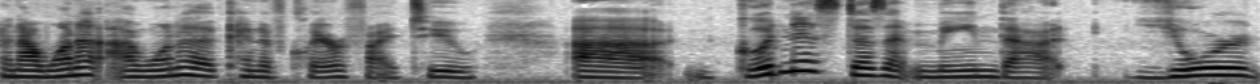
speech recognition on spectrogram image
and i want to i want to kind of clarify too uh, goodness doesn't mean that you're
